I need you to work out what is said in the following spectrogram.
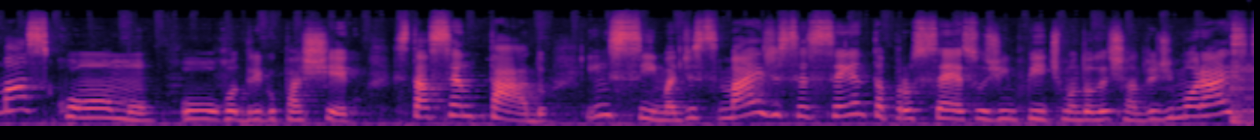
Mas como o Rodrigo Pacheco está sentado em cima de mais de 60 processos de impeachment do Alexandre de Moraes,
